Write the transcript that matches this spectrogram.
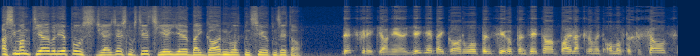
As iemand jou wil e-pos, jy is nog steeds hier hier by gardenworld.co.za. Dis korrek, ja nee, jy jy by gardenworld.co.za, baie lekker om met almal te gesels.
